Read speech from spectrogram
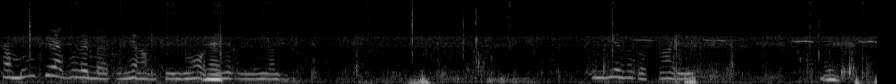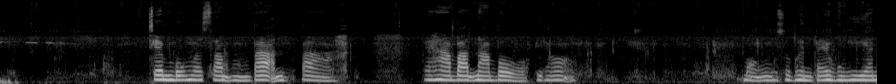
ทำมุ้งเสียกเลยแบบนี้ของตีหอดเยอะเลยมันมุ้งเสียกกับไก่ แกมบุมาซ้ำบ้านป่า ไปหาบ้านนาบ่อพี่น้องมองสุเพิ่นไปโรงเรียน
